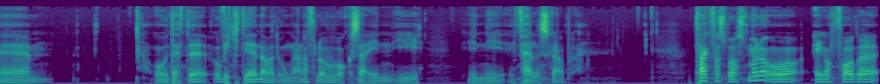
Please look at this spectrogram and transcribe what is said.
og, dette, og, viktigheten av at ungene får lov å vokse inn i, inn i fellesskapet. Takk for spørsmålet, og jeg oppfordrer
